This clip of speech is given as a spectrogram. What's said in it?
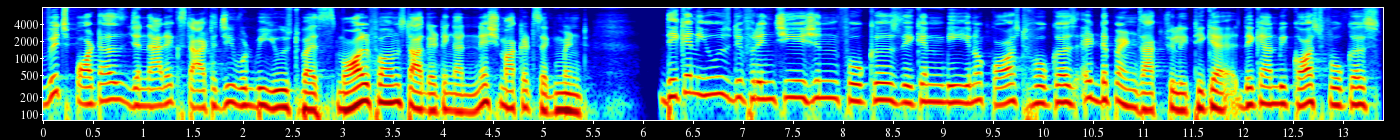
Which Porter's generic strategy would be used by small firms targeting a niche market segment? They can use differentiation focus. They can be, you know, cost focus. It depends actually. They can be cost focus.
